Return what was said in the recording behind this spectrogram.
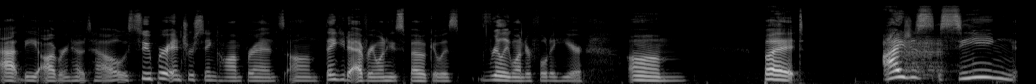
at the Auburn Hotel. It was super interesting conference. Um, thank you to everyone who spoke. It was really wonderful to hear. Um, but I just seeing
